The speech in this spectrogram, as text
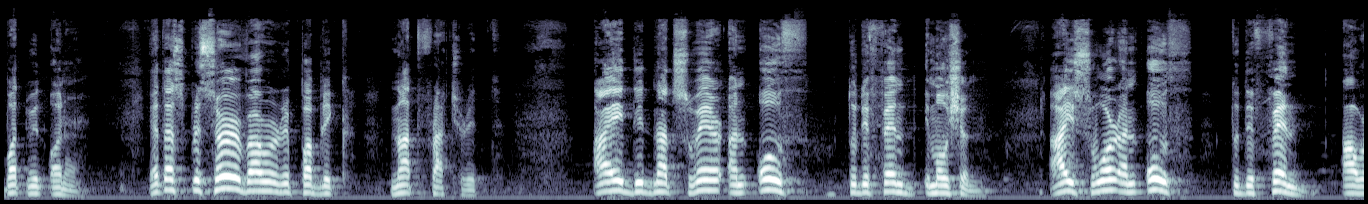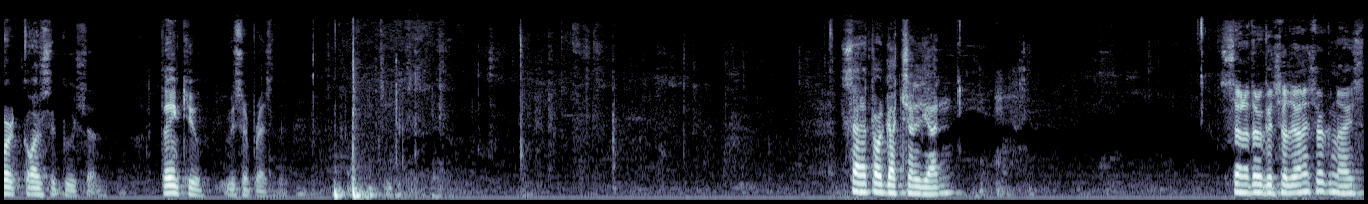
but with honor. Let us preserve our republic, not fracture it. I did not swear an oath to defend emotion. I swore an oath to defend our Constitution. Thank you, Mr. President. Senator Gatchalian. Senator Gatchalian is recognized.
